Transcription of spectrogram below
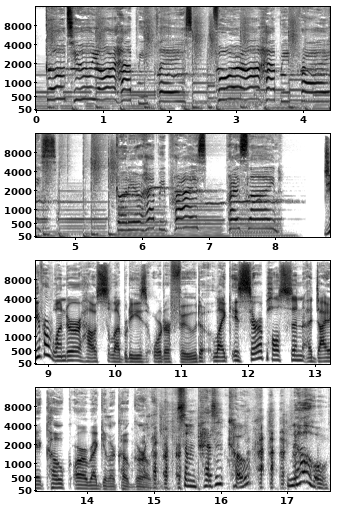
Go to your happy place for a happy price. Go to your happy price, Priceline. Do you ever wonder how celebrities order food? Like, is Sarah Paulson a Diet Coke or a regular Coke girlie? Some peasant Coke? No.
